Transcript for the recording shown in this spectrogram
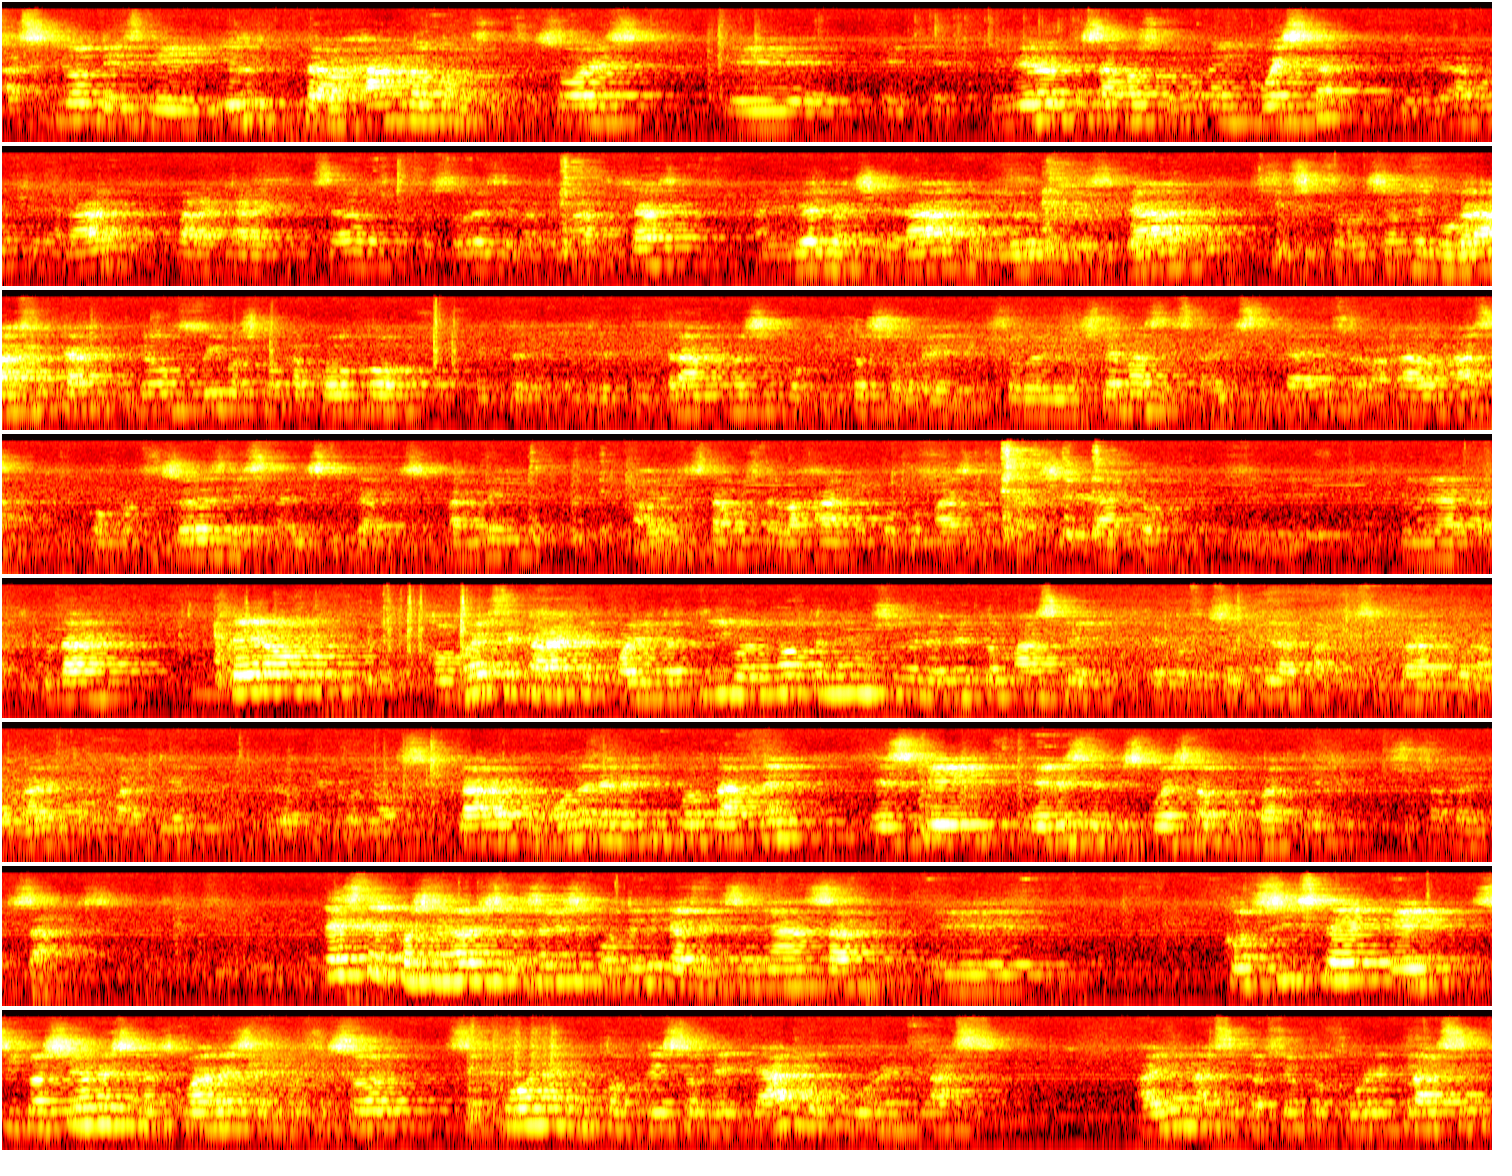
ha sido desde ir trabajando con los profesores, eh, eh, primero empezamos con una encuesta muy general para caracterizar a los profesores de matemáticas a nivel bachillerato, a nivel universidad, su situación demográfica, luego fuimos poco a poco entrándonos un poquito sobre, sobre los temas de estadística, hemos trabajado más con profesores de estadística principalmente. Ahorita estamos trabajando un poco más con bachillerato eh, de manera particular. Pero como es de carácter cualitativo, no tenemos un elemento más que el profesor quiera participar, colaborar y compartir lo que conoce. Claro, como un elemento importante es que él esté dispuesto a compartir sus aprendizajes. Este cuestionario de situaciones hipotéticas de enseñanza eh, consiste en situaciones en las cuales el profesor se pone en un contexto de que algo ocurre en clase. Hay una situación que ocurre en clase,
